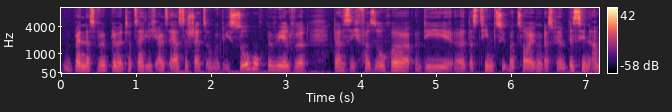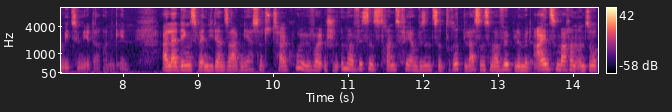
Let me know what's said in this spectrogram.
wenn das Worklimit tatsächlich als erste Schätzung wirklich so hoch gewählt wird, dass ich versuche, die, äh, das Team zu überzeugen, dass wir ein bisschen ambitionierter rangehen. Allerdings, wenn die dann sagen, ja, ist ja total cool, wir wollten schon immer Wissenstransfer und wir sind zu dritt, lass uns mal VIP-Limit 1 machen und so,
